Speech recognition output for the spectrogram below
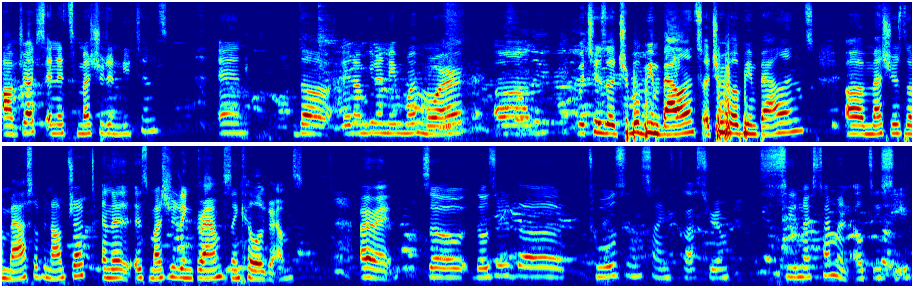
objects, and it's measured in newtons. And the and I'm gonna name one more, um, which is a triple beam balance. A triple beam balance uh, measures the mass of an object, and it is measured in grams and kilograms. All right, so those are the tools in the science classroom. See you next time on LTC.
